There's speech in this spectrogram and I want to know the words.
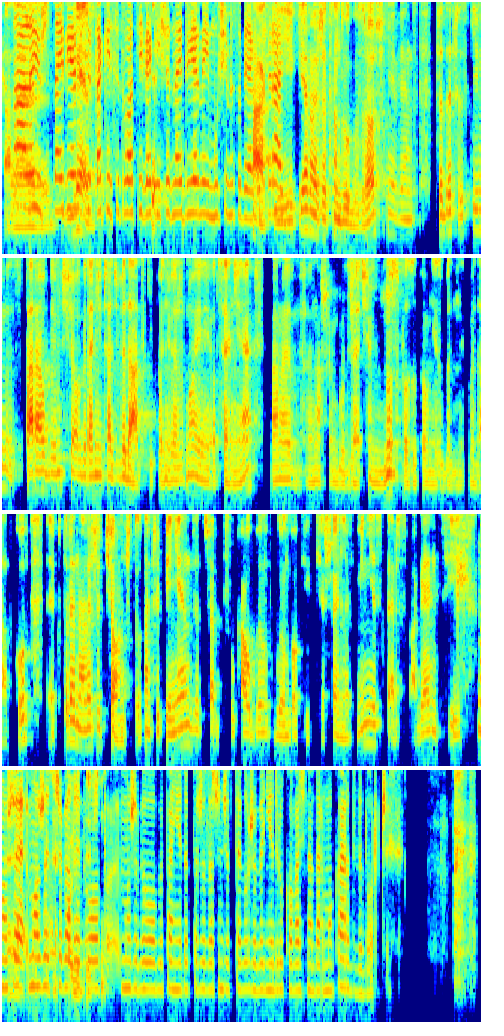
Ale no ale już znajdujemy nie. się w takiej sytuacji, w jakiej się znajdujemy i musimy sobie jakoś tak, radzić. I wiemy, że ten dług wzrośnie, więc przede wszystkim starałbym się ograniczać wydatki, ponieważ w mojej ocenie mamy w naszym budżecie mnóstwo zupełnie zbędnych wydatków, e, które należy ciąć. To znaczy pieniędzy trzeba, szukałbym w głębokich kieszeniach ministerstw, agencji. Może, e, może trzeba by było, może byłoby, panie doktorze, zacząć od tego, żeby nie drukować na darmo kart wyborczych.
